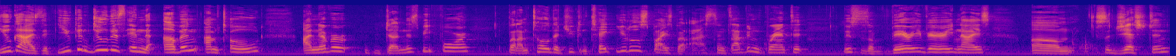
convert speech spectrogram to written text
you guys, if you can do this in the oven, I'm told, I never done this before, but I'm told that you can take your little spice, but I, since I've been granted, this is a very, very nice um, suggestion,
